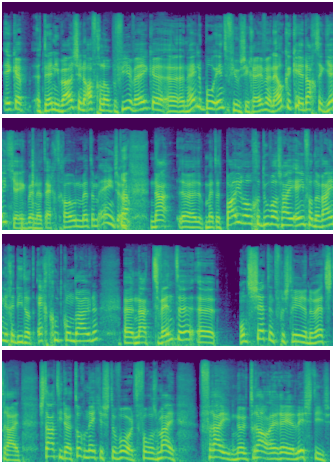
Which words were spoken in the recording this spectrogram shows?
ik heb Danny Buis in de afgelopen vier weken eh, een heleboel interviews gegeven. En elke keer dacht ik, jeetje, ik ben het echt gewoon met hem eens. Ja. Na, eh, met het Pyro-gedoe was hij een van de weinigen die dat echt goed kon duiden. Eh, na Twente... Ontzettend frustrerende wedstrijd. Staat hij daar toch netjes te woord? Volgens mij vrij neutraal en realistisch.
